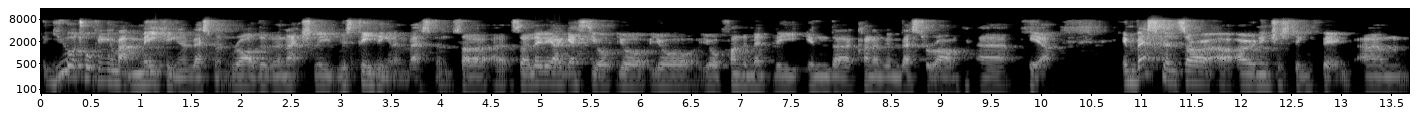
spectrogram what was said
you are talking about making an investment rather than actually receiving an investment. So uh, so Lily, I guess you're you're you're you're fundamentally in the kind of investor arm uh, here. Investments are, are, are an interesting thing. Um,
